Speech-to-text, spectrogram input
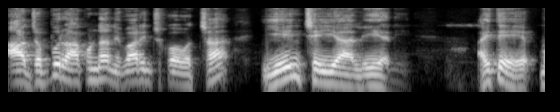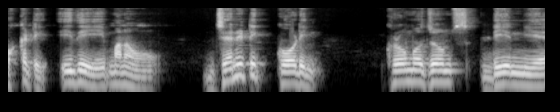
ఆ జబ్బు రాకుండా నివారించుకోవచ్చా? ఏం చెయ్యాలి అని. అయితే ఒక్కటి ఇది మనం జెనెటిక్ కోడింగ్ క్రోమోజోమ్స్ డిఎన్ఏ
